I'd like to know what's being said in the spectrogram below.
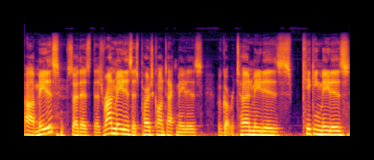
uh, meters. So there's there's run meters, there's post contact meters. We've got return meters, kicking meters.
